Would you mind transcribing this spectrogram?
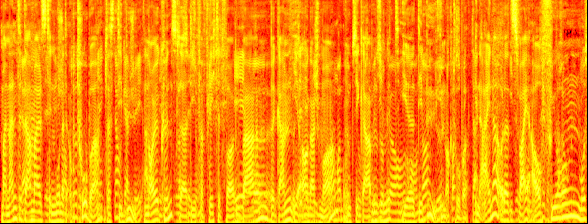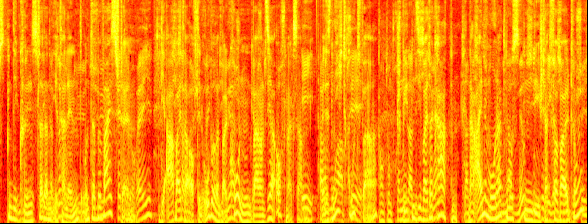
Man nannte damals den Monat Oktober das Debüt. Neue Künstler, die verpflichtet worden waren, begannen ihr Engagement und sie gaben somit ihr Debüt im Oktober. In einer oder zwei Aufführungen mussten die Künstler dann ihr Talent unter Beweis stellen. Die Arbeiter auf den oberen Balkonen waren sehr aufmerksam. Wenn es nicht gut war, spielten sie weiter Karten. Nach einem Monat mussten die Stadtverwaltung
